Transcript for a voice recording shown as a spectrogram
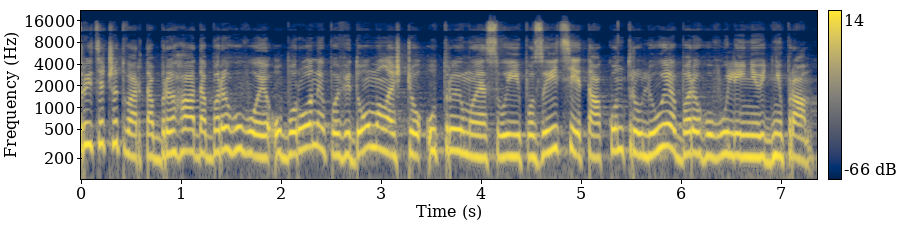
34-та бригада берегової оборони повідомила, що утримує свої позиції та контролює берегову лінію Дніпра.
